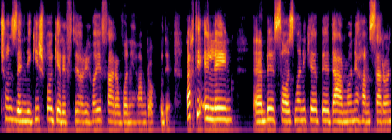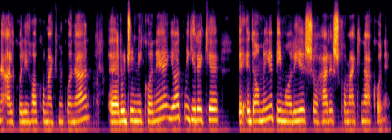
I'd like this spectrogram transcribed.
چون زندگیش با گرفتاری های فراوانی همراه بوده. وقتی الین به سازمانی که به درمان همسران الکلی ها کمک می‌کنن رجوع می‌کنه یاد می‌گیره که به ادامه بیماری شوهرش کمک نکنه.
